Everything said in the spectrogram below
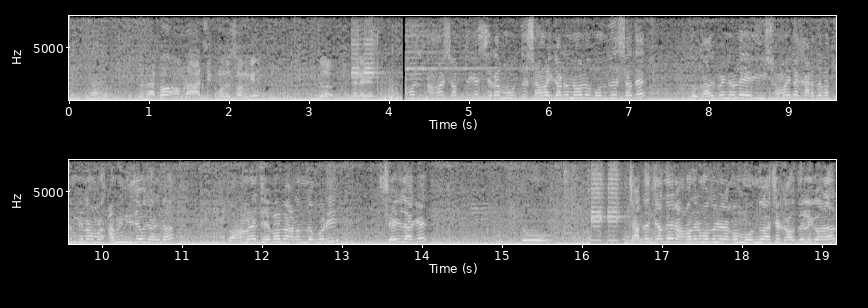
দেখতে থাকো। থাকো আমরা আছি তোমাদের সঙ্গে। চলো আমার আমার সব থেকে সেরা মুহূর্তে সময় কাটানো হলো বন্ধুদের সাথে। তো গার্লফ্রেন্ড হলে এই সময়টা কাটাতে পারতাম কিনা আমরা আমি নিজেও জানি না। তো আমরা যেভাবে আনন্দ করি সেই লাগে। তো যাদের যাদের আমাদের মতন এরকম বন্ধু আছে কাউতালি করার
